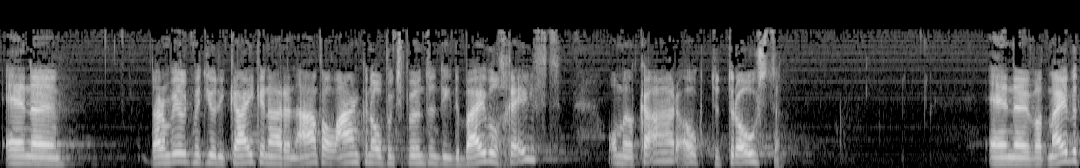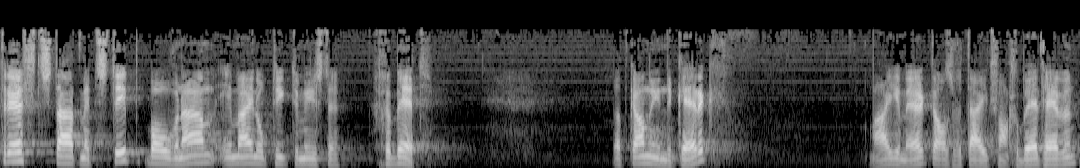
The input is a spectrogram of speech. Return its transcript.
En uh, daarom wil ik met jullie kijken naar een aantal aanknopingspunten die de Bijbel geeft om elkaar ook te troosten. En uh, wat mij betreft staat met stip bovenaan, in mijn optiek tenminste, gebed. Dat kan in de kerk. Maar je merkt, als we tijd van gebed hebben,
